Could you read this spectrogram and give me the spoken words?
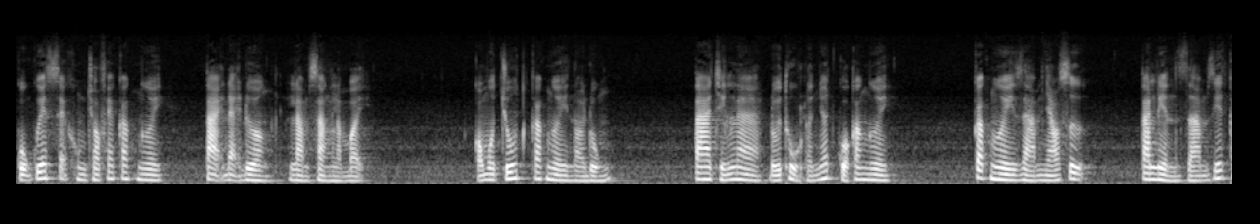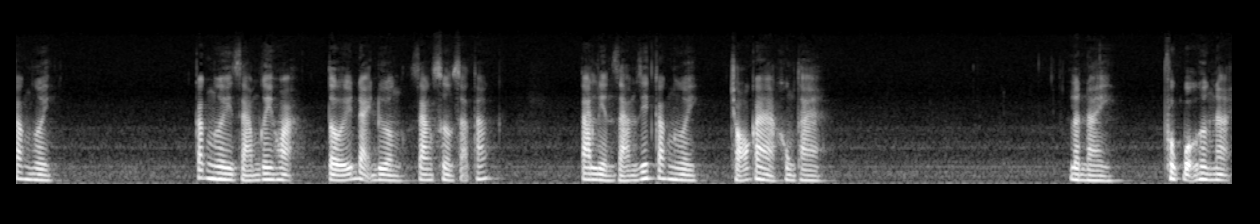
Cũng quyết sẽ không cho phép các ngươi Tại đại đường làm sằng làm bậy. Có một chút các ngươi nói đúng. Ta chính là đối thủ lớn nhất của các ngươi. Các ngươi dám nháo sự, Ta liền dám giết các ngươi. Các ngươi dám gây họa Tới đại đường Giang Sơn xã Tắc. Ta liền dám giết các người, Chó gà không tha. Lần này Phục bộ hương nại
